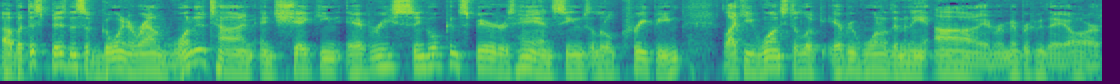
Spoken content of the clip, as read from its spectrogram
Uh, but this business of going around one at a time and shaking every single conspirator's hand seems a little creepy, like he wants to look every one of them in the eye and remember who they are.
